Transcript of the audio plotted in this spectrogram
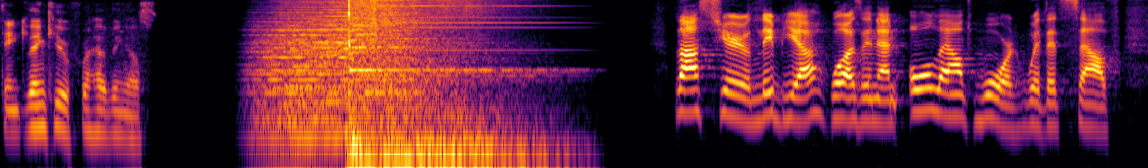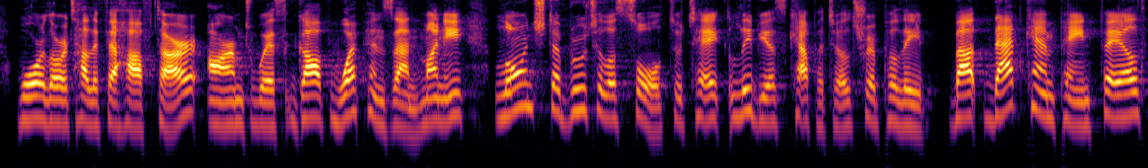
Thank you. Thank you for having us. Last year, Libya was in an all-out war with itself. Warlord Khalifa Haftar, armed with Gulf weapons and money, launched a brutal assault to take Libya's capital, Tripoli. But that campaign failed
